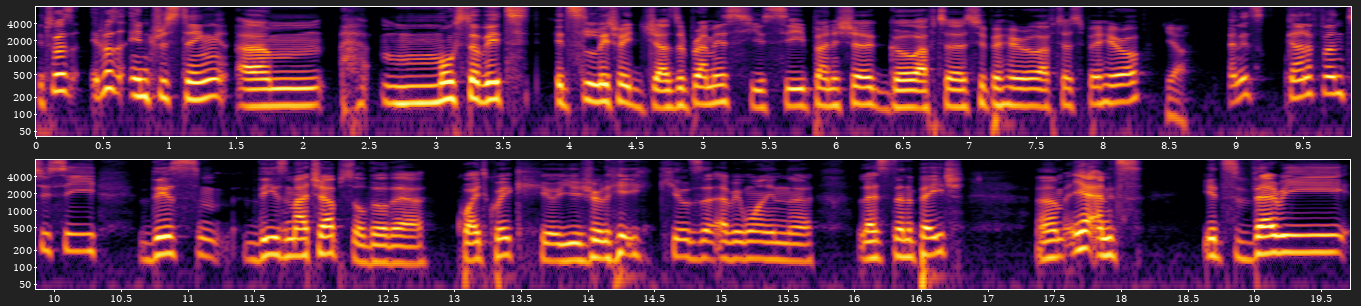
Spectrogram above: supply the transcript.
It was it was interesting. Um, most of it it's literally just the premise. You see Punisher go after superhero after superhero, Yeah. and it's kind of fun to see this these matchups. Although they're quite quick. He usually kills everyone in uh, less than a page. Um, yeah, and it's it's very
